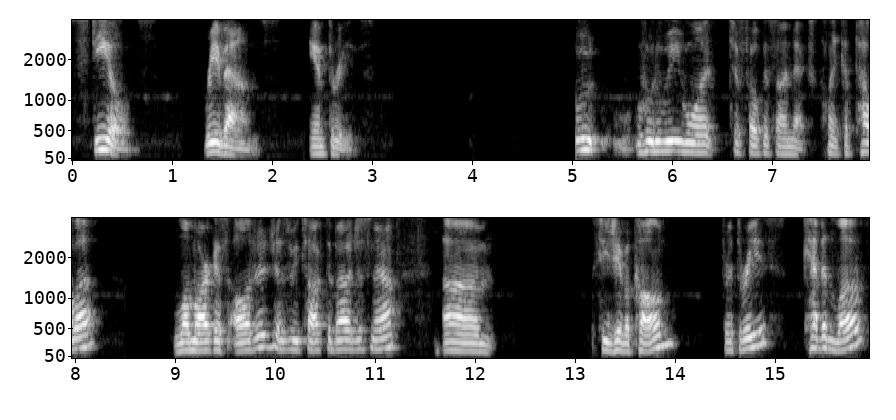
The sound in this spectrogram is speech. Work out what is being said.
steals rebounds and threes who, who do we want to focus on next clint capela lamarcus aldridge as we talked about just now um, cj mccollum for threes kevin love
